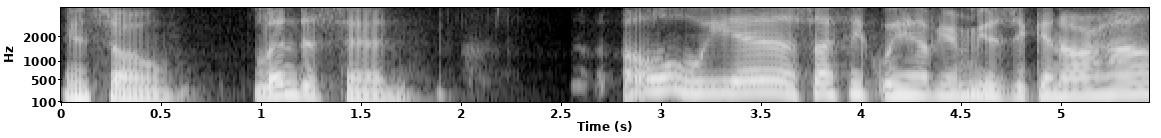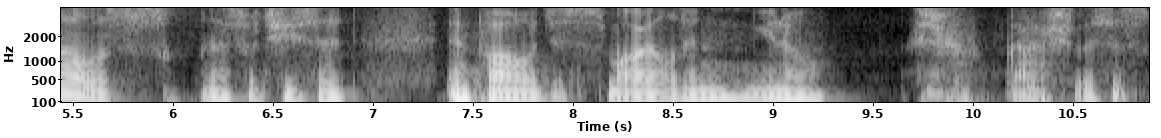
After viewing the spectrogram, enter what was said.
and so Linda said, "Oh yes, I think we have your music in our house." And that's what she said, and Paul just smiled, and you know, gosh, this is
